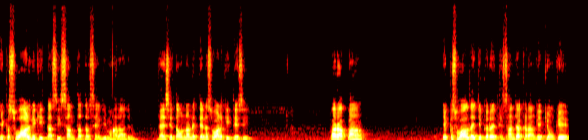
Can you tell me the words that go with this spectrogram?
ਇੱਕ ਸਵਾਲ ਵੀ ਕੀਤਾ ਸੀ ਸੰਤ ਅਤਰ ਸਿੰਘ ਜੀ ਮਹਾਰਾਜ ਨੂੰ। ਵੈਸੇ ਤਾਂ ਉਹਨਾਂ ਨੇ ਤਿੰਨ ਸਵਾਲ ਕੀਤੇ ਸੀ। ਪਰ ਆਪਾਂ ਇੱਕ ਸਵਾਲ ਦਾ ਜ਼ਿਕਰ ਇੱਥੇ ਸਾਂਝਾ ਕਰਾਂਗੇ, ਕਿਉਂਕਿ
